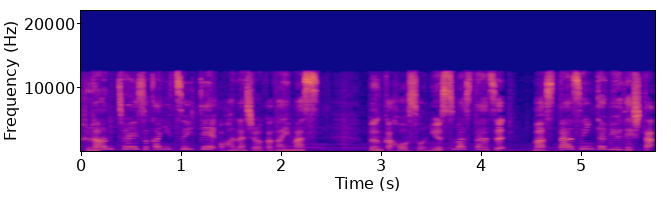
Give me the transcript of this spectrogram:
フランチャイズ化についてお話を伺います。文化放送ニュースマスターズマスターズインタビューでした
